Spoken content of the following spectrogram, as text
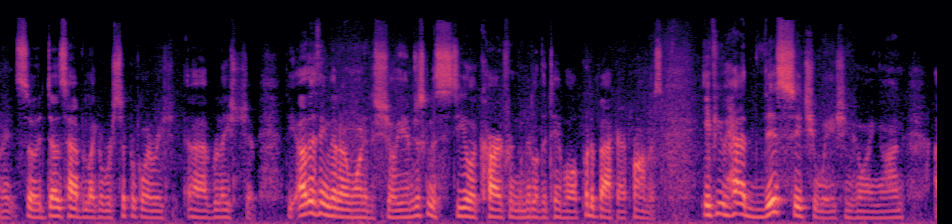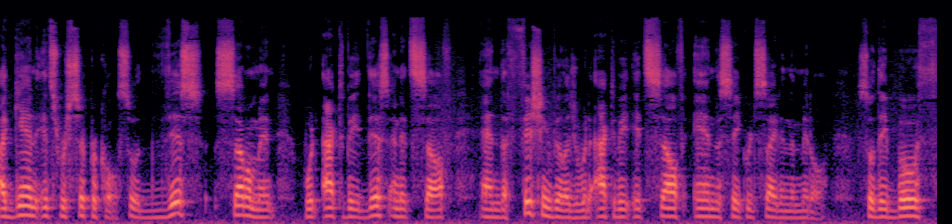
Right? So it does have like a reciprocal uh, relationship. The other thing that I wanted to show you, I'm just going to steal a card from the middle of the table. I'll put it back, I promise. If you had this situation going on, again, it's reciprocal. So this settlement would activate this and itself, and the fishing village would activate itself and the sacred site in the middle. So they both,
